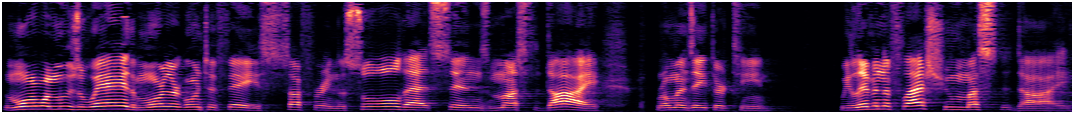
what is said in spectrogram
The more one moves away, the more they're going to face suffering. The soul that sins must die. Romans 8:13. We live in the flesh who must die.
